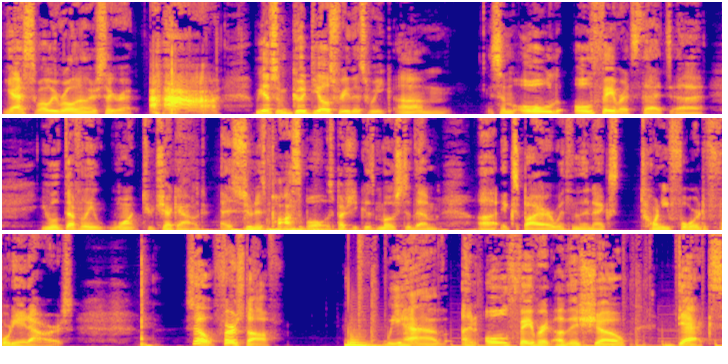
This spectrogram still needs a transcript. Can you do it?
Yes, while we roll another cigarette. Aha! We have some good deals for you this week. Um, some old, old favorites that, uh, you will definitely want to check out as soon as possible, especially because most of them uh, expire within the next 24 to 48 hours. So, first off, we have an old favorite of this show, Dex.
